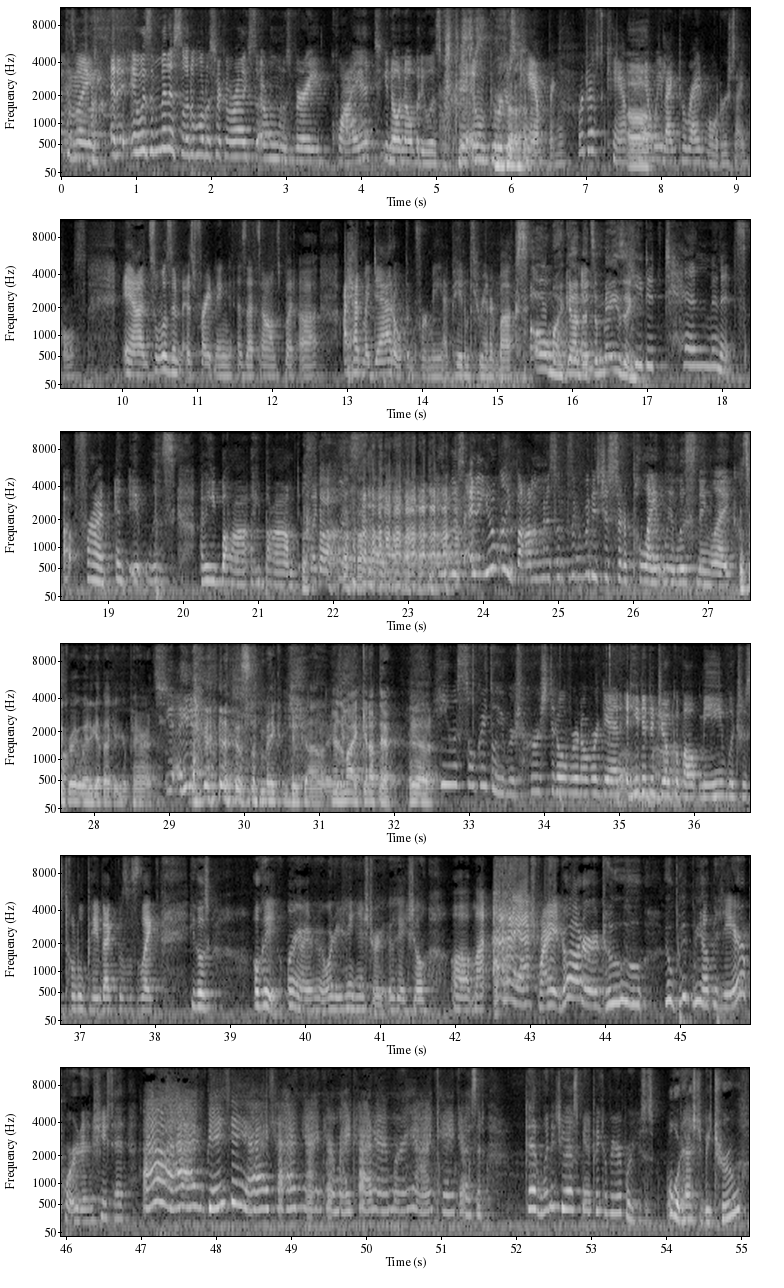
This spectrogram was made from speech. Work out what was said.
because my and it, it was a Minnesota motorcycle rally, so everyone was very quiet. You know, nobody was. And we were just camping. We're just camping, Uh. and we like to ride motorcycles. And so it wasn't as frightening as that sounds, but uh, I had my dad open for me. I paid him three hundred bucks. Oh my god, that's And amazing. He did ten minutes up front, and it was. I mean, he, bomb, he bombed, but it was. it was, and you don't really bomb in Minnesota because everybody's just sort of politely listening, like. That's a great way to get back at your parents. Yeah, yeah. Is make them do comedy. Here's a mic. Get up there. Yeah. He was so great though. He rehearsed it over and over again, and he did a joke about me, which was total payback. Because it was like, he goes, "Okay, what do you think history? Okay, so uh, my I asked my daughter to you pick me up at the airport, and she said, ah, I'm busy. I can't answer my daughter Maria. I can't. I said." Dad, when did you ask me to pick up your airport? He says, "Oh, it has to be true."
